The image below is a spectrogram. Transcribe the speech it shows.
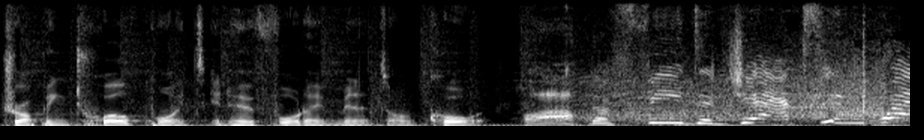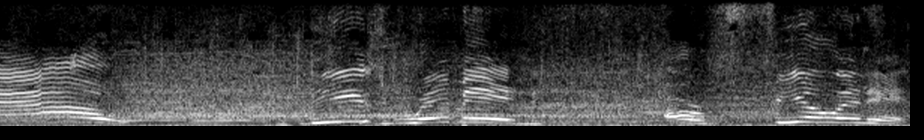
dropping 12 points in her 14 minutes on court. The feed to Jackson. Wow! These women are feeling it.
